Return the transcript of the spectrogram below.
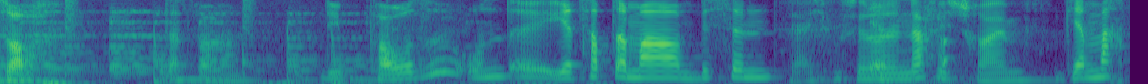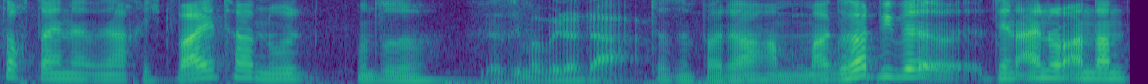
So, das war die Pause und äh, jetzt habt ihr mal ein bisschen. Ja, ich muss dir noch eine Nachricht schreiben. Ja, mach doch deine Nachricht weiter. Nur unsere Da sind wir wieder da. da sind wir da, haben mal gehört, wie wir den einen oder anderen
